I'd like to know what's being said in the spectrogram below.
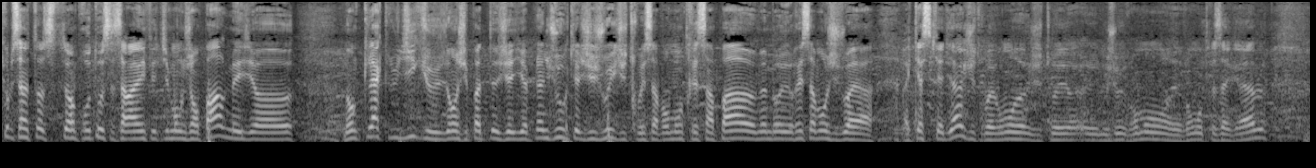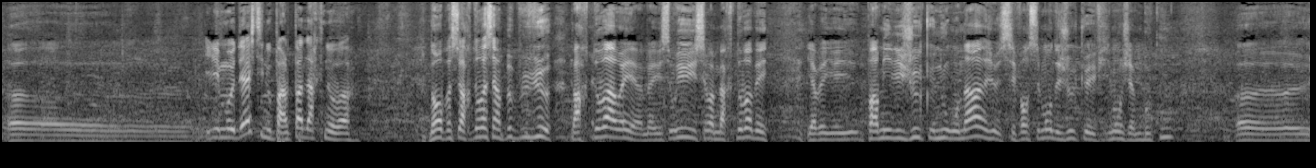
comme c'est un, proto, ça sert à rien effectivement que j'en parle, mais euh, dans claque ludique, j'ai pas, il y a plein de jeux auxquels j'ai joué et que j'ai trouvé ça vraiment très sympa. Euh, Même euh, récemment, j'ai joué à, à Cascadia, que j'ai trouvé vraiment, j'ai trouvé euh, le jeu vraiment, euh, vraiment très agréable. Euh, Il est modeste, il nous parle pas d'Ark Nova. Non, parce que Ark Nova c'est un peu plus vieux. Mais Nova, ouais, mais oui, c'est vrai, mais Ark Nova, mais y y a- parmi les jeux que nous on a, c'est forcément des jeux que effectivement j'aime beaucoup. Euh,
